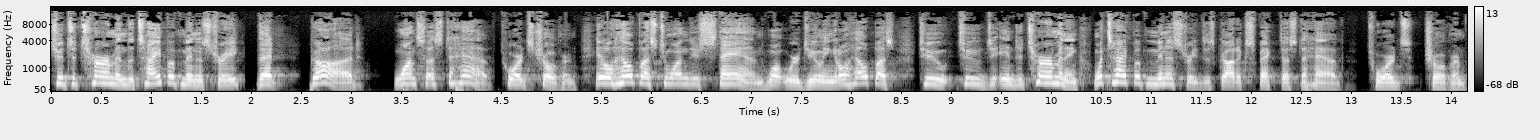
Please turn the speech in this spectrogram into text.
to determine the type of ministry that God wants us to have towards children. It'll help us to understand what we're doing. It'll help us to, to, in determining what type of ministry does God expect us to have towards children.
